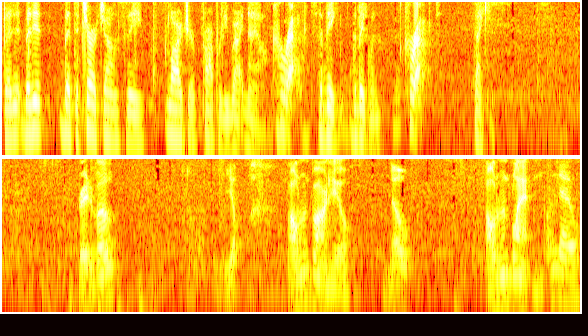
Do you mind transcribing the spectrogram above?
But it, but it, but the church owns the larger property right now. Correct. The big, the big one. Correct. Thank you. Ready to vote? Yep. Alderman Barnhill. No. Alderman Blanton. No.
